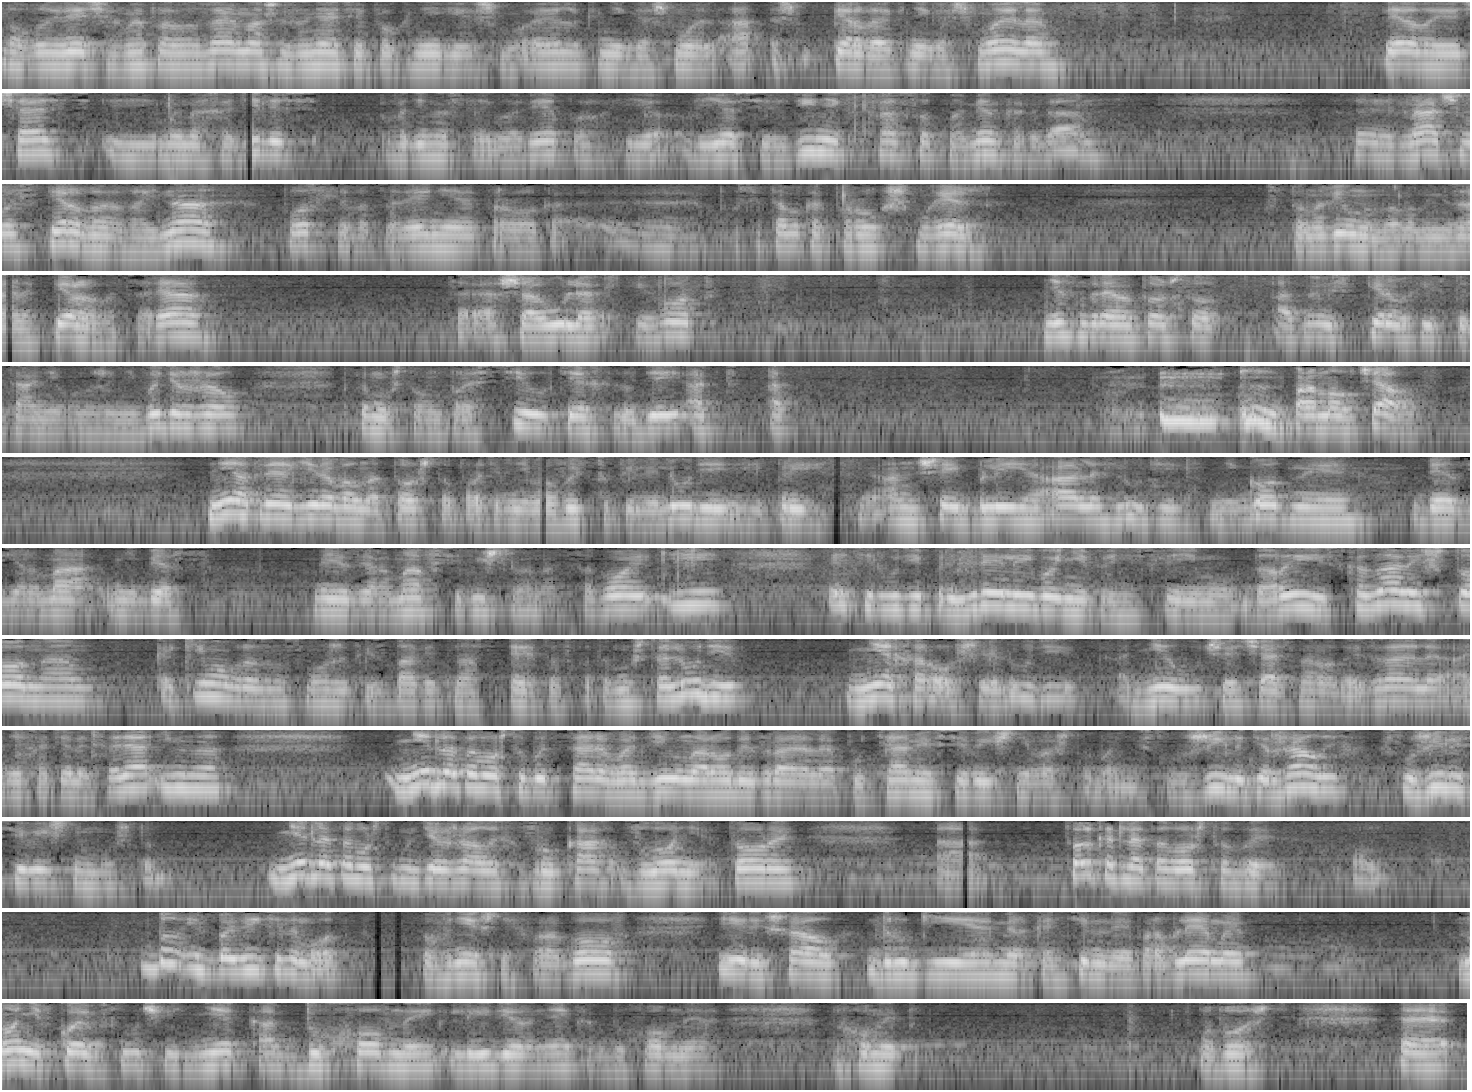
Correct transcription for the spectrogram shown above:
Добрый вечер. Мы продолжаем наши занятия по книге Шмуэль, книга Шмуэль, а, ш, первая книга Шмуэля, первая ее часть, и мы находились в 11 главе, по ее, в ее середине, как раз тот момент, когда э, началась первая война после воцарения пророка, э, после того, как пророк Шмуэль установил на народном Израиле первого царя, царя Шауля, и вот Несмотря на то, что одно из первых испытаний он уже не выдержал, потому что он простил тех людей, от, от промолчал, не отреагировал на то, что против него выступили люди, и при Аншей Блия Аль, люди негодные, без ярма небес, без ярма Всевышнего над собой, и эти люди презрели его, не принесли ему дары, и сказали, что нам, каким образом сможет избавить нас этот, потому что люди нехорошие люди, не лучшая часть народа Израиля, они хотели царя именно не для того, чтобы царь водил народ Израиля путями Всевышнего, чтобы они служили, держал их, служили Всевышнему, чтобы, не для того, чтобы он держал их в руках, в лоне Торы, а только для того, чтобы он был избавителем от внешних врагов и решал другие меркантильные проблемы, но ни в коем случае не как духовный лидер, не как духовный, духовный вождь. Э,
